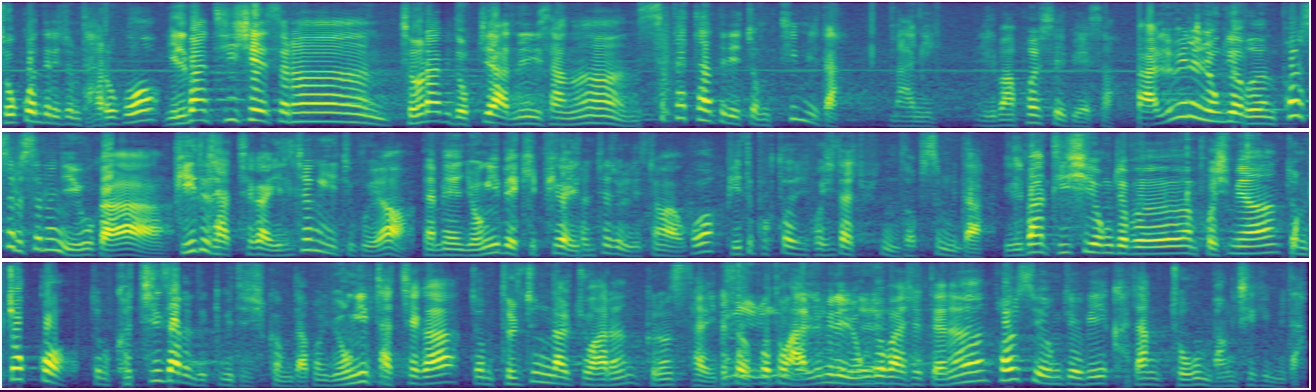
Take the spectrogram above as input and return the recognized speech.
조건들이 좀 다르고 일반 DC에서는 전압이 높지 않는 이상은 spatter들이 좀 튑니다. 많이. 일반 펄스에 비해서. 알루미늄 용접은 펄스를 쓰는 이유가 비드 자체가 일정해지고요. 그 다음에 용입의 깊이가 전체적으로 일정하고 비드 폭도 보시다시피 좀 높습니다. 일반 DC 용접은 보시면 좀 좁고 좀 거칠다는 느낌이 드실 겁니다. 그럼 용입 자체가 좀 들쭉날쭉하는 그런 스타일 그래서 보통 알루미늄. 용접하실 때는 펄스 용접이 가장 좋은 방식입니다.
